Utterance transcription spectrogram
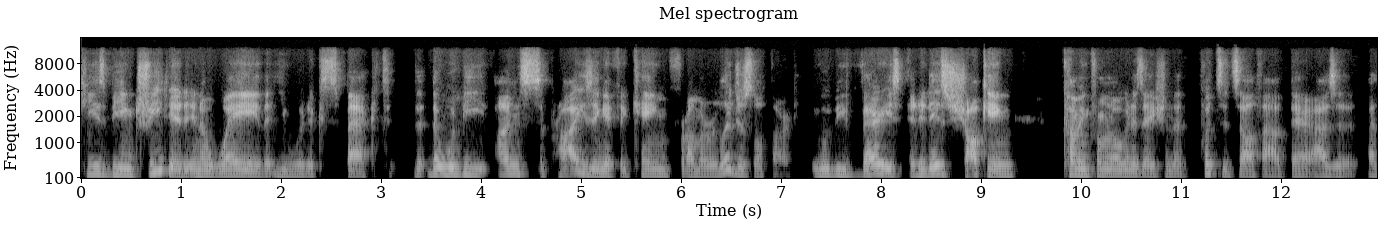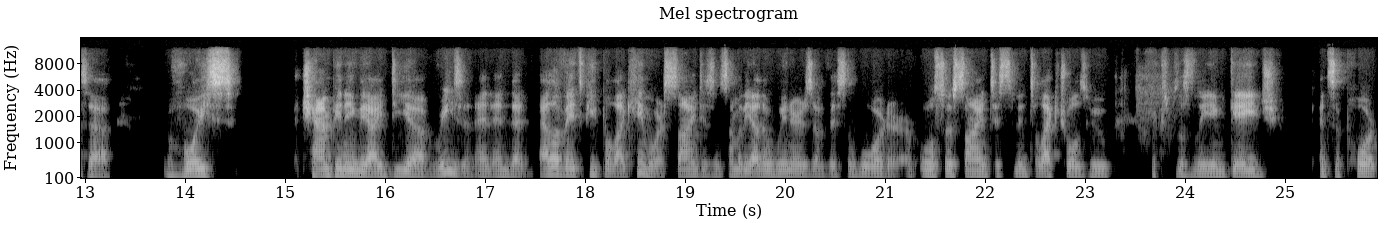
he's being treated in a way that you would expect that, that would be unsurprising if it came from a religious authority. It would be very, and it is shocking coming from an organization that puts itself out there as a as a voice championing the idea of reason and, and that elevates people like him who are scientists and some of the other winners of this award are also scientists and intellectuals who explicitly engage and support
